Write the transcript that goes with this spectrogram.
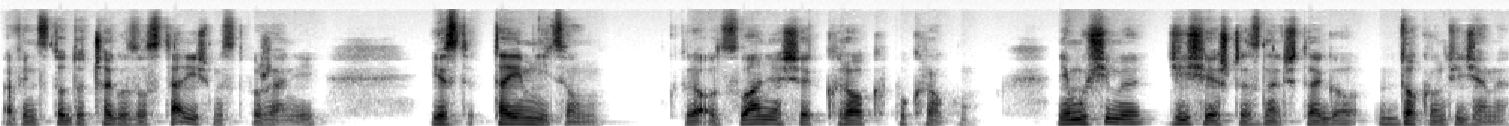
a więc to, do czego zostaliśmy stworzeni, jest tajemnicą, która odsłania się krok po kroku. Nie musimy dziś jeszcze znać tego, dokąd idziemy.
